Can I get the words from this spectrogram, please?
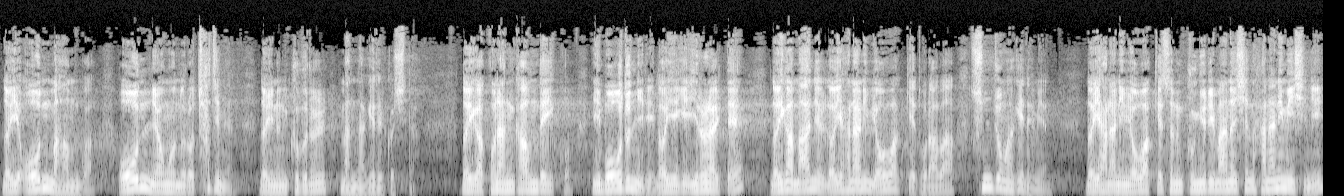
너희 온 마음과 온 영혼으로 찾으면 너희는 그분을 만나게 될 것이다. 너희가 고난 가운데 있고 이 모든 일이 너희에게 일어날 때 너희가 만일 너희 하나님 여호와께 돌아와 순종하게 되면 너희 하나님 여호와께서는 궁율이 많으신 하나님이시니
